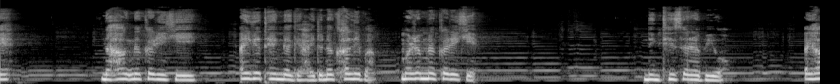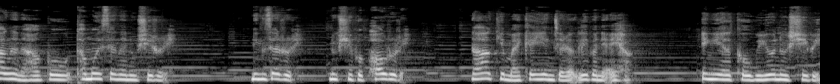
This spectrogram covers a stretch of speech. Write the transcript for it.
ꯑꯦ ꯅꯍꯥꯛꯅ ꯀꯔꯤꯒꯤ ꯑꯩꯒ ꯊꯦꯡꯅꯒꯦ ꯍꯥꯏꯗꯨꯅ ꯈꯜꯂꯤꯕ ꯃꯔꯝꯅ ꯀꯔꯤꯒꯤ ꯅꯤꯡꯊꯤꯖꯔꯕꯤꯌꯣ ꯑꯩꯍꯥꯛꯅ ꯅꯍꯥꯛꯄꯨ ꯊꯃꯣꯏ ꯁꯦꯡꯅ ꯅꯨꯡꯁꯤꯔꯨꯔꯦ ꯅꯤꯡꯖꯔꯨꯔꯦ ꯅꯨꯡꯁꯤꯕ ꯐꯥꯎꯔꯨꯔꯦ ꯅꯍꯥꯛꯀꯤ ꯃꯥꯏꯀꯩ ꯌꯦꯡꯖꯔꯛꯂꯤꯕꯅꯤ ꯑꯩꯍꯥꯛ ꯏꯪꯌꯦꯜ ꯀꯧꯕꯤꯌꯨ ꯅꯨꯡꯁꯤꯕꯤ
